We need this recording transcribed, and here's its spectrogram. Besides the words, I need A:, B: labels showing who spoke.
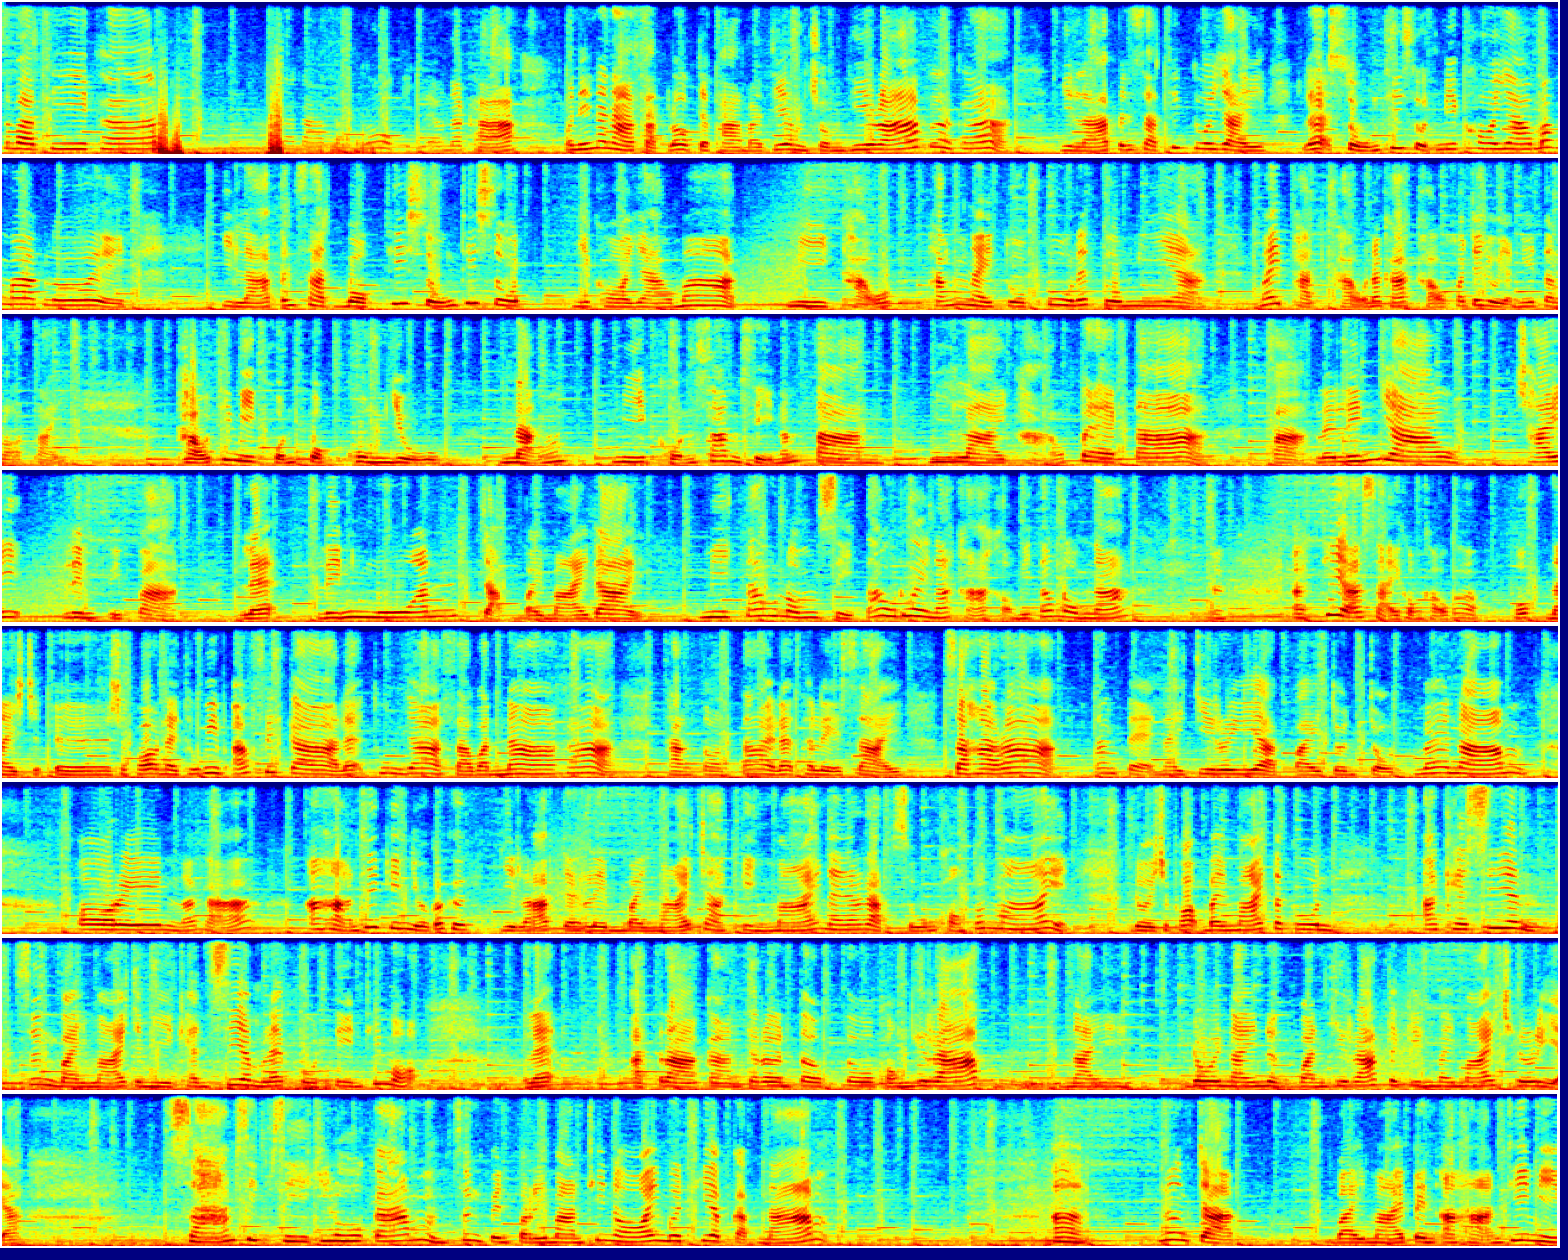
A: สวัสดีครับนานาสัตว์โลกอีกแล้วนะคะ วันนี้นานาสัตว์โลกจะพามาเยี่ยมชมยีราฟค่ะยีราฟเป็นสัตว์ที่ตัวใหญ่ และสูงที่สุดมีคอยาวมากๆเลยยีราฟเป็นสัตว์บกที่สูงที่สุด มีคอยาวมาก มีเขาทั้งในตัวผู้และตัวเมีย ไม่ผัดเขานะคะ เขาเขาจะอยู่อย่างนี้ตลอดไป เขาที่มีขนปกคลุมอยู่ หนัง มีขนสั้นสีน้ำตาล มีลายขาวแปลกตา ปากและลิ้นยาว ใช้ริมฝีปาก และลิ้นม้วนจับใบไม้ได้ มีเต้านมสีเต้าด้วยนะคะ เขามีเต้านมนะที่อาศัยของเขาก็พบในเเฉพาะในทวีปแอฟริกาและทุ่งหญ้าซาวันนาค่ะ ทางตอนใต้และทะเลทรายซาฮารา ตั้งแต่ไนจีเรียไปจนจดแม่น้ำออเรนนะคะ อาหารที่กินอยู่ก็คือยีราฟจะเล็มใบไม้จากกิ่งไม้ในระดับสูงของต้นไม้ โดยเฉพาะใบไม้ตระกูลอะเคเซียน ซึ่งใบไม้จะมีแคลเซียมและโปรตีนที่เหมาะ และอัตราการเจริญเติบโตของยีราฟในโดยในหนึ่งวันยีราฟจะกินใบไม้เฉลี่ย 34 กิโลกรัม ซึ่งเป็นปริมาณที่น้อยเมื่อเทียบกับน้ำเนื่องจากใบไม้เป็นอาหารที่มี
